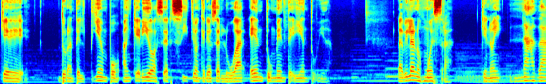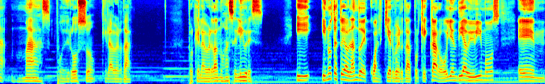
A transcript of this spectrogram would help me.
que durante el tiempo han querido hacer sitio, han querido hacer lugar en tu mente y en tu vida. La Biblia nos muestra que no hay nada más poderoso que la verdad, porque la verdad nos hace libres. Y, y no te estoy hablando de cualquier verdad, porque claro, hoy en día vivimos en,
